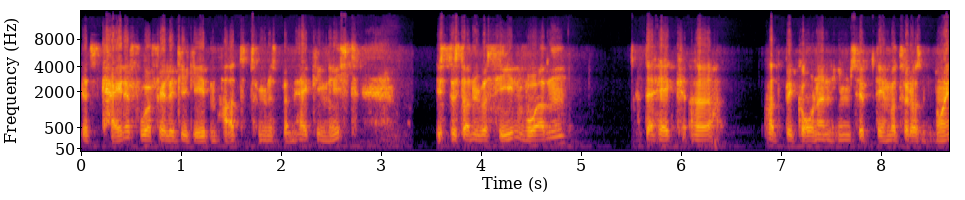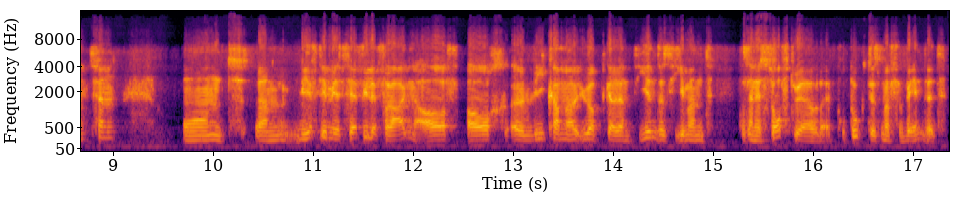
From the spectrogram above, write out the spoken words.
jetzt keine Vorfälle gegeben hat, zumindest beim Hacking nicht? Ist es dann übersehen worden? Der Hack äh, hat begonnen im September 2019 und ähm, wirft eben jetzt sehr viele Fragen auf, auch äh, wie kann man überhaupt garantieren, dass jemand, dass eine Software oder ein Produkt, das man verwendet,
